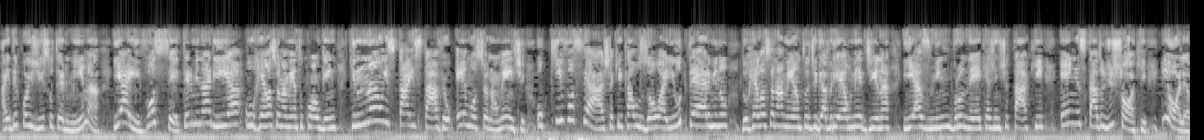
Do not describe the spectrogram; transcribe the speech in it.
Aí depois disso termina. E aí, você terminaria o relacionamento com alguém que não está estável emocionalmente? O que você acha que causou aí o término do relacionamento de Gabriel Medina e Yasmin Brunet, que a gente tá aqui em estado de choque. E olha,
